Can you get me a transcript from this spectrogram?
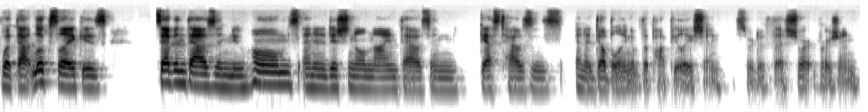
what that looks like is 7,000 new homes and an additional 9,000 guest houses and a doubling of the population, sort of the short version.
